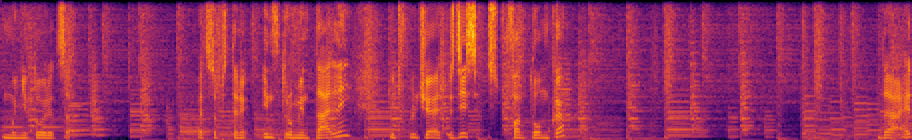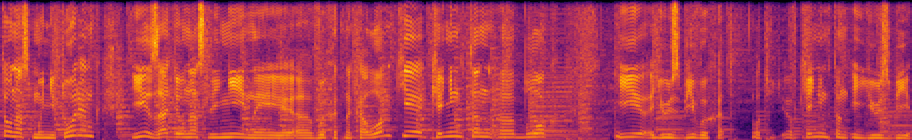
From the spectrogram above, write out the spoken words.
мониторится. Это, собственно, инструментальный. Тут включаешь. Здесь фантомка. Да, это у нас мониторинг, и сзади у нас линейный э, выход на колонки, Kennington э, блок и USB выход. Вот Kennington и USB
